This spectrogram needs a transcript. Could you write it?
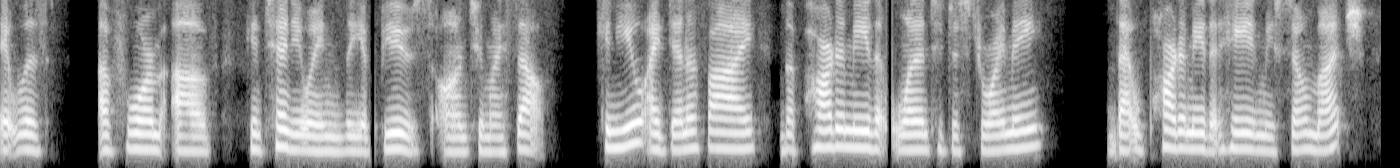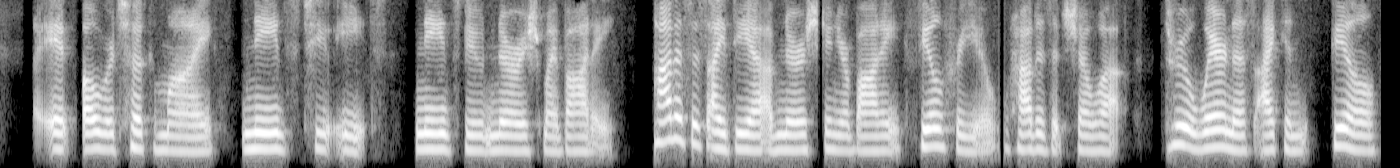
It was a form of continuing the abuse onto myself. Can you identify the part of me that wanted to destroy me? That part of me that hated me so much, it overtook my needs to eat, needs to nourish my body. How does this idea of nourishing your body feel for you? How does it show up? Through awareness, I can feel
